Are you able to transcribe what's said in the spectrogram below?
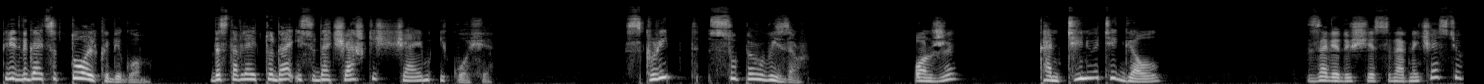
передвигается только бегом, доставляет туда и сюда чашки с чаем и кофе. Script Supervisor, он же Continuity Girl, заведующая сценарной частью,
